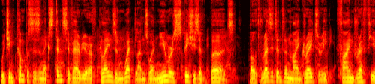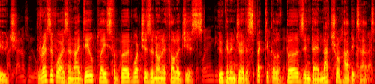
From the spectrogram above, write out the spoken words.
which encompasses an extensive area of plains and wetlands where numerous species of birds, both resident and migratory, find refuge. The reservoir is an ideal place for bird watchers and ornithologists who can enjoy the spectacle of birds in their natural habitat.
